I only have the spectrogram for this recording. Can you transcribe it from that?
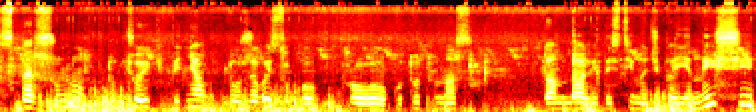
Спершу, ну, тут чоловік підняв дуже високо проволоку. Тут у нас там далі де стіночка є нижчі.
